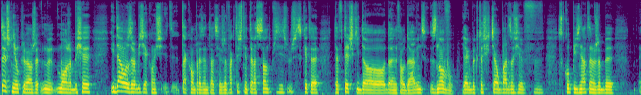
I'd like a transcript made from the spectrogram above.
też nie ukrywam, że może by się i dało zrobić jakąś y, taką prezentację, że faktycznie teraz są wszystkie te, te wtyczki do, do NVDA, więc znowu, jakby ktoś chciał bardzo się w, skupić na tym, żeby e,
